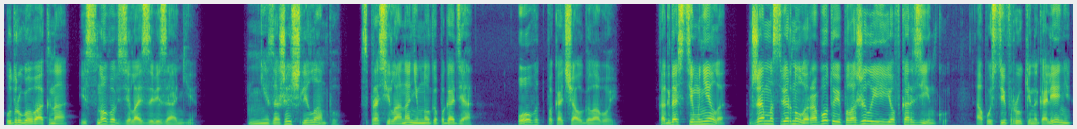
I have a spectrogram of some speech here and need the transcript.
у другого окна и снова взялась за вязание. «Не зажечь ли лампу?» — спросила она немного погодя. Овод покачал головой. Когда стемнело, Джемма свернула работу и положила ее в корзинку. Опустив руки на колени,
